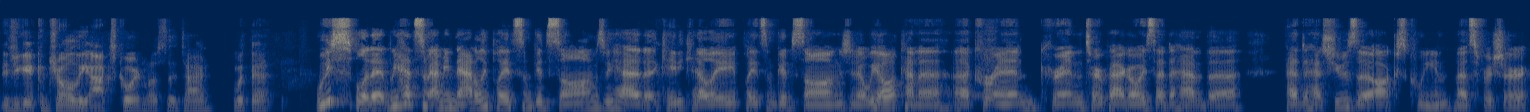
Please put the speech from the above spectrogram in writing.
did you get control of the aux cord most of the time with that? We split it. We had some, I mean, Natalie played some good songs. We had uh, Katie Kelly played some good songs. You know, we all kind of, uh, Corinne, Corinne Turpak always had to have the, had to have, she was the aux queen, that's for sure.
